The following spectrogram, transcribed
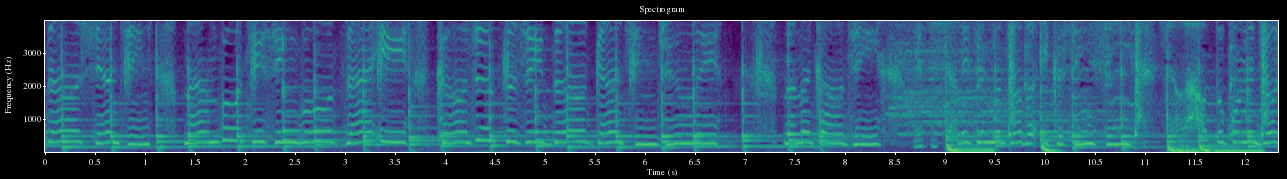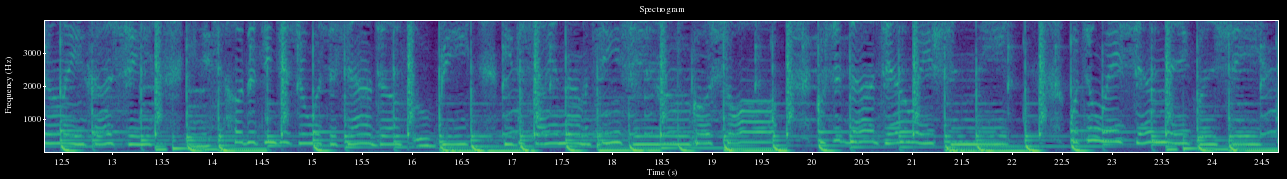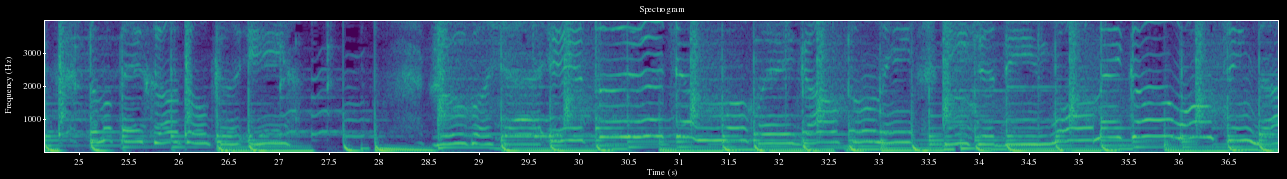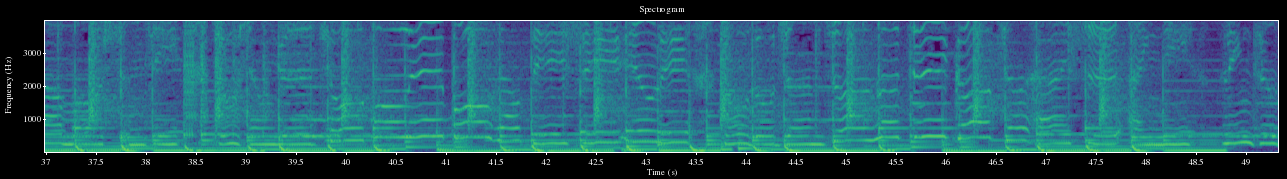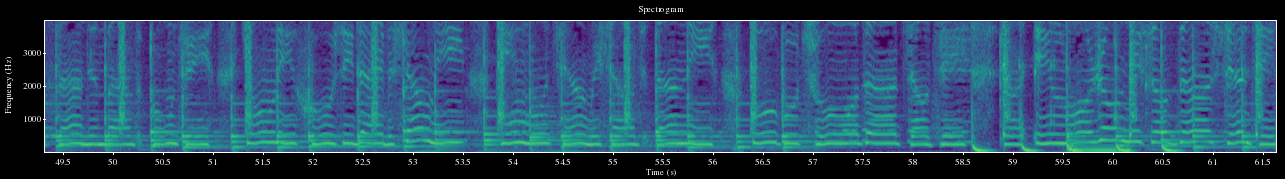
的陷阱，漫不经心不在意，克制自己的感情距离，慢慢靠近。每次想你，天空就多一颗星星，想了好多光年，就用了银河系。与你邂逅的情节是我写下的伏笔，可以落入你设的陷阱，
